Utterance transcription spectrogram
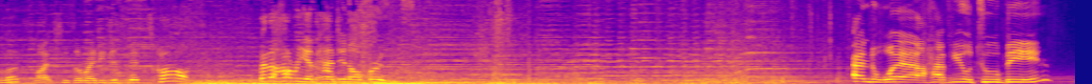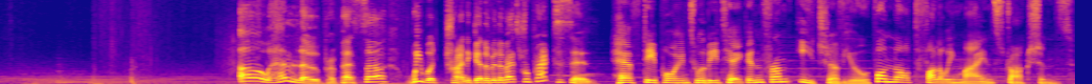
Looks like she's already dismissed class. Better hurry and hand in our brooms. And where have you two been? Oh, hello, Professor. We were trying to get a bit of extra practice in. Hefty points will be taken from each of you for not following my instructions.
